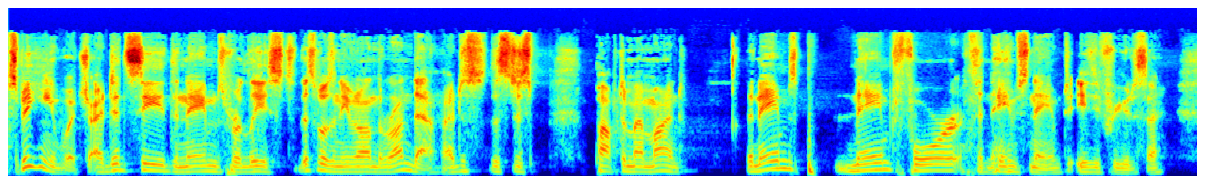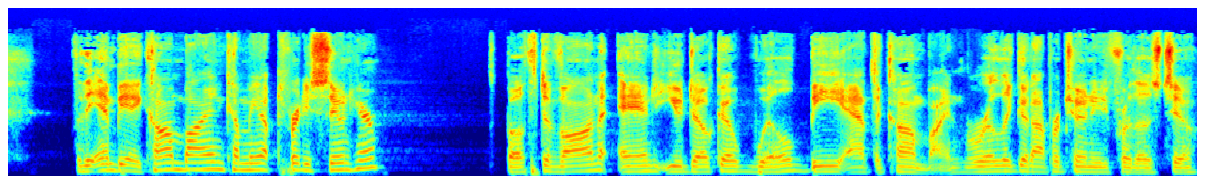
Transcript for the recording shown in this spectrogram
Speaking of which, I did see the names released. This wasn't even on the rundown. I just this just popped in my mind. The names named for the names named, easy for you to say, for the NBA Combine coming up pretty soon here. Both Devon and Udoka will be at the Combine. Really good opportunity for those two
